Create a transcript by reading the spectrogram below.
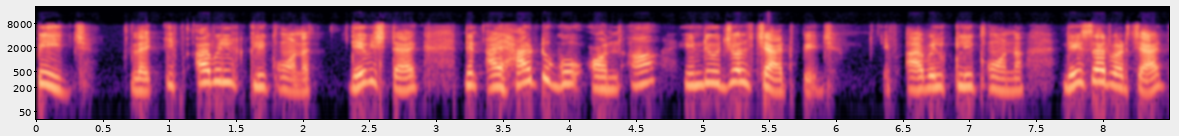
page. Like if I will click on a dev stack, then I have to go on a individual chat page. If I will click on a dev server chat,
